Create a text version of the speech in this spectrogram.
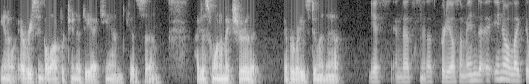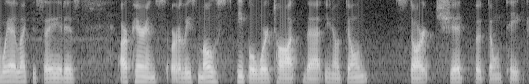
you know, every single opportunity I can because uh, I just want to make sure that everybody's doing that. Yes, and that's that's pretty awesome. And uh, you know, like the way I like to say it is, our parents, or at least most people, were taught that you know don't start shit, but don't take.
